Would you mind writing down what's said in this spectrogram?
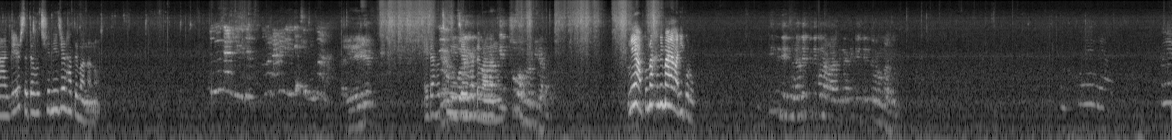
নাগের সেটা হচ্ছে নিজের হাতে বানানো। এটা হচ্ছে নিজের হাতে বানানো। নিয়া, তোমরা খালি মারামারি করো। কোলে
